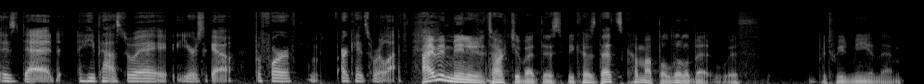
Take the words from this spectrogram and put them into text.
is dead. He passed away years ago before our kids were alive. I've been meaning to talk to you about this because that's come up a little bit with between me and them.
